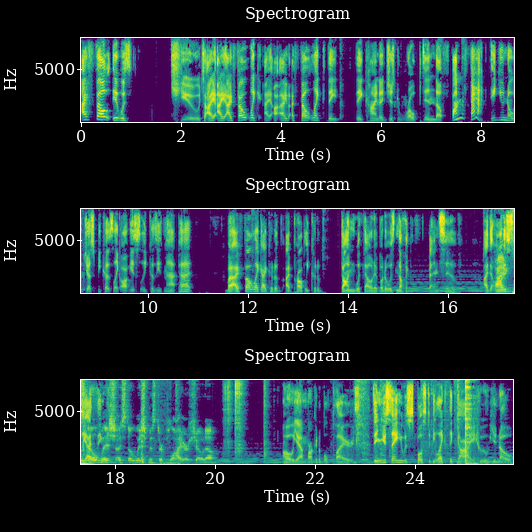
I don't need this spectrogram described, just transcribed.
I felt it was cute. I, I, I felt like I, I, I felt like they they kind of just roped in the fun fact. Did you know? Just because, like, obviously, because he's MatPat. But I felt like I could have. I probably could have done without it. But it was nothing offensive. I honestly, I I, still think. wish I still wish Mr. Plier showed up. Oh yeah, marketable pliers. Didn't you say he was supposed to be like the guy who you know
